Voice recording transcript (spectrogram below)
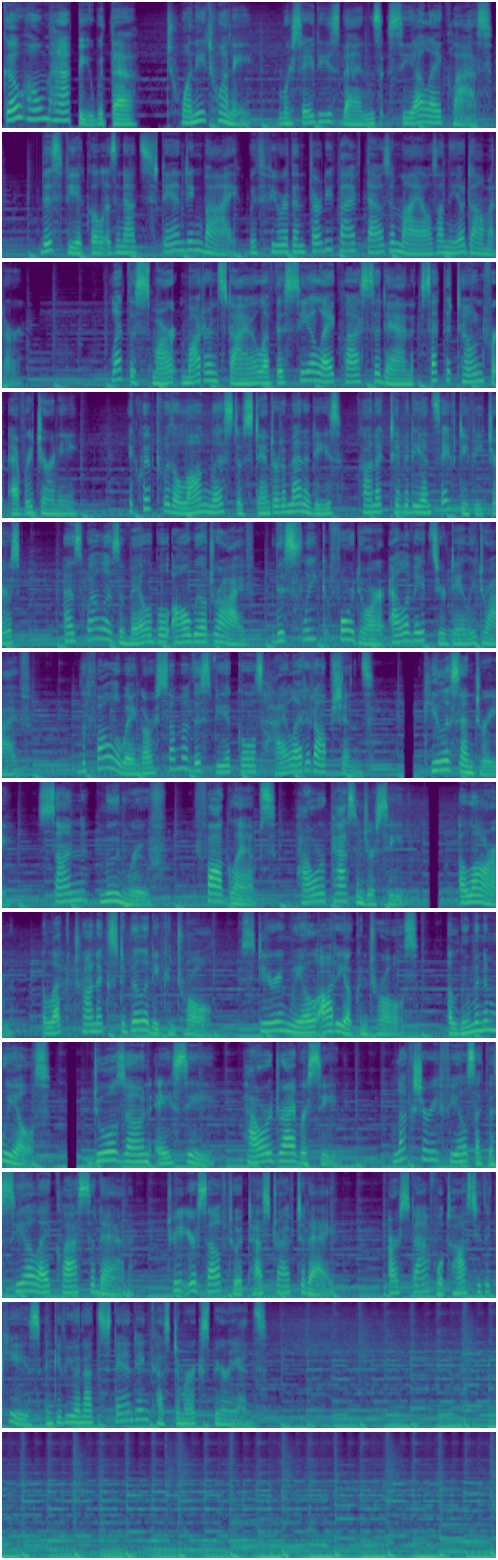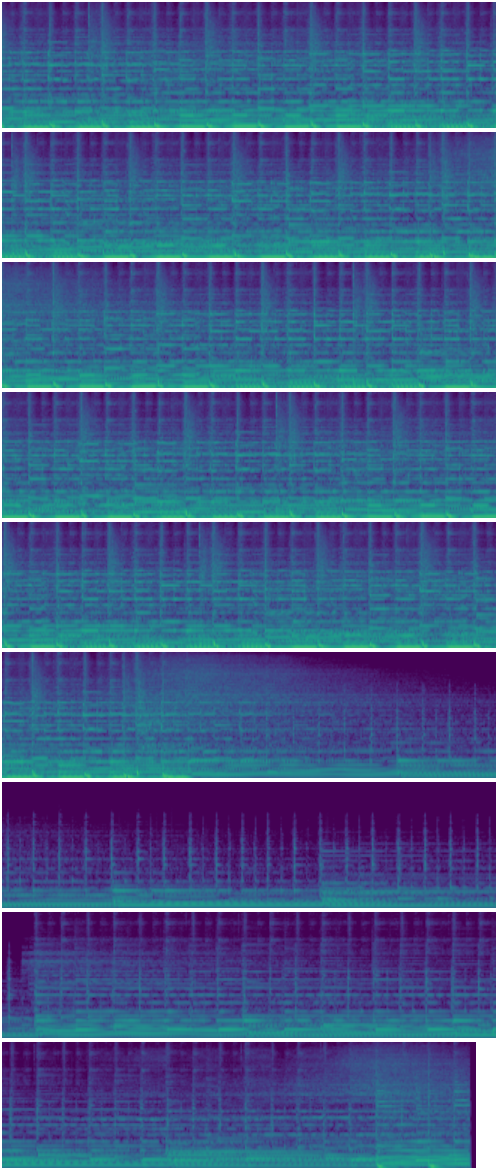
Go home happy with the 2020 Mercedes-Benz CLA Class. This vehicle is an outstanding buy with fewer than 35,000 miles on the odometer. Let the smart, modern style of this CLA Class sedan set the tone for every journey. Equipped with a long list of standard amenities, connectivity and safety features, as well as available all-wheel drive, this sleek four-door elevates your daily drive. The following are some of this vehicle's highlighted options. Keyless entry, sun, moonroof, fog lamps, power passenger seat, alarm, electronic stability control, steering wheel audio controls, aluminum wheels, dual zone AC, power driver seat. Luxury feels like the CLA Class sedan. Treat yourself to a test drive today. Our staff will toss you the keys and give you an outstanding customer experience.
